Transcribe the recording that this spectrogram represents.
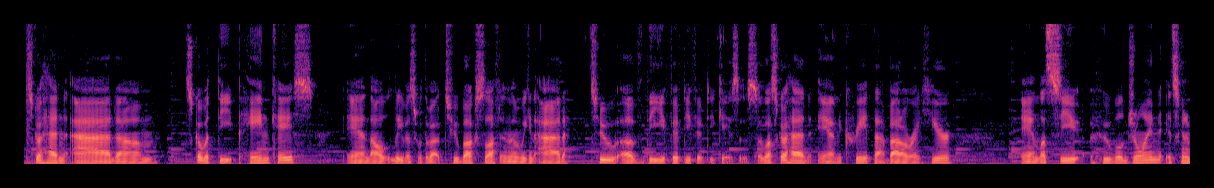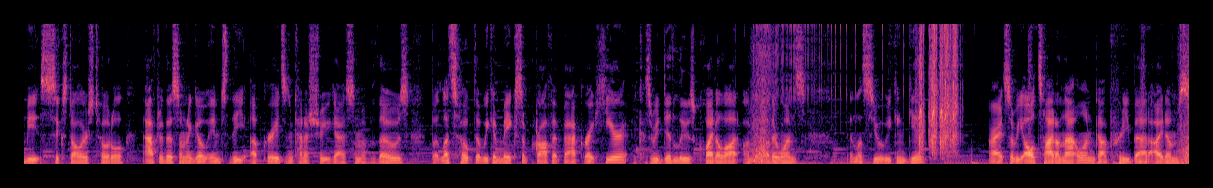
Let's go ahead and add, um, let's go with the pain case. And that'll leave us with about two bucks left. And then we can add two of the 50-50 cases. So let's go ahead and create that battle right here and let's see who will join. It's going to be $6 total. After this, I'm going to go into the upgrades and kind of show you guys some of those, but let's hope that we can make some profit back right here because we did lose quite a lot on the other ones, and let's see what we can get. Alright, so we all tied on that one, got pretty bad items.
